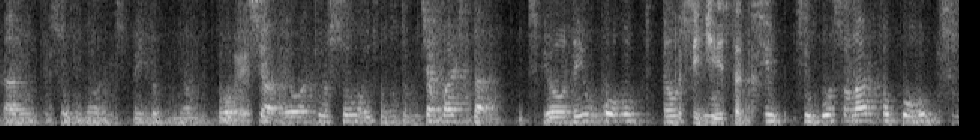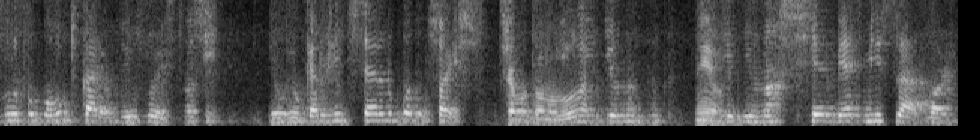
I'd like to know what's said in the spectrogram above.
cada um tem sua opinião, respeito a opinião de todos. Assim, ó, eu aqui eu sou, eu sou totalmente apartidário. Eu odeio o corrupto. Então, se, se, se, o Bolsonaro for corrupto, se o Lula for corrupto, cara, eu odeio os dois. Então, assim, eu, eu quero gente séria no poder, só isso. Já votou no Lula? E, e, e, e o nosso dinheiro bem administrado, lógico.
